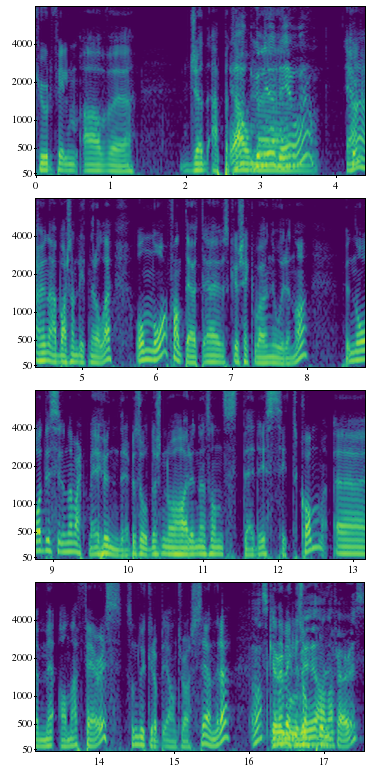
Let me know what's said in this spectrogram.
kul film av uh, Judd Apatow. Ja, hun gjør det òg, ja. Ja, hun er bare sånn liten rolle. Og nå fant jeg ut Jeg skulle sjekke hva hun gjorde nå. Hun, nå hun har vært med i 100 episoder, så nå har hun en sånn steady sitcom uh, med Anna Faris, som dukker opp i Entourage senere. Skal du Scary Movie, sånn Anna Faris.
